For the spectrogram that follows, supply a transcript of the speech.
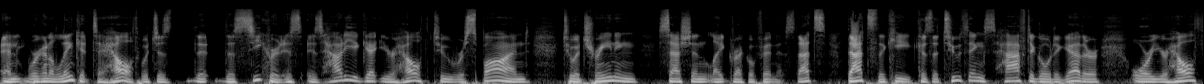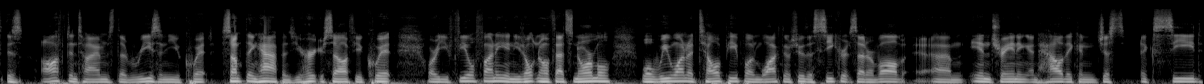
And we're going to link it to health, which is the, the secret is, is how do you get your health to respond to a training session like Greco Fitness? That's, that's the key because the two things have to go together or you're your health is oftentimes the reason you quit. Something happens, you hurt yourself, you quit, or you feel funny and you don't know if that's normal. Well, we want to tell people and walk them through the secrets that are involved um, in training and how they can just exceed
